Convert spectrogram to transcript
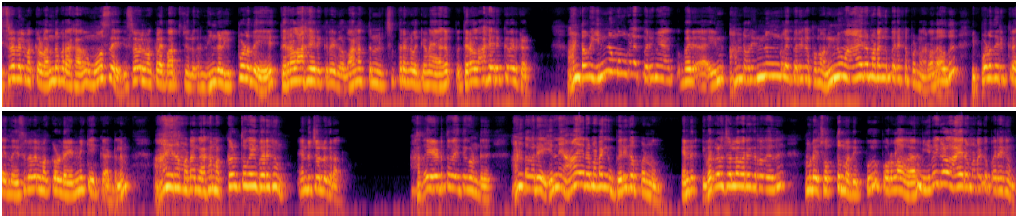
இஸ்ரேல் மக்கள் வந்த பிறகாக மோசே இஸ்ரேல் மக்களை பார்த்து சொல்லுகிறார் நீங்கள் இப்பொழுதே திரளாக இருக்கிறீர்கள் வானத்தின் நட்சத்திரங்களுக்கு இணையாக திரளாக இருக்கிறீர்கள். ஆண்டவர் இன்னும் உங்களை பெருமையாக பெரு- ஆண்டவர் இன்னும் உங்களை பெருக பண்ணுவார் இன்னும் ஆயிரம் மடங்கு பெருக பண்ணுவார் அதாவது இப்பொழுது இருக்கிற இந்த இஸ்ரேல் மக்களுடைய எண்ணிக்கை காட்டிலும் ஆயிரம் மடங்காக மக்கள் தொகை பெருகும் என்று சொல்லுகிறார். அதை எடுத்து வைத்துக்கொண்டு ஆண்டவரே என்னை ஆயிரம் மடங்கு பெருக பண்ணும் என்று இவர்கள் சொல்ல வருகிறது எது? நம்முடைய சொத்து மதிப்பு பொருளாதாரம் இவைகள் ஆயிரம் மடங்கு பெருகும்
